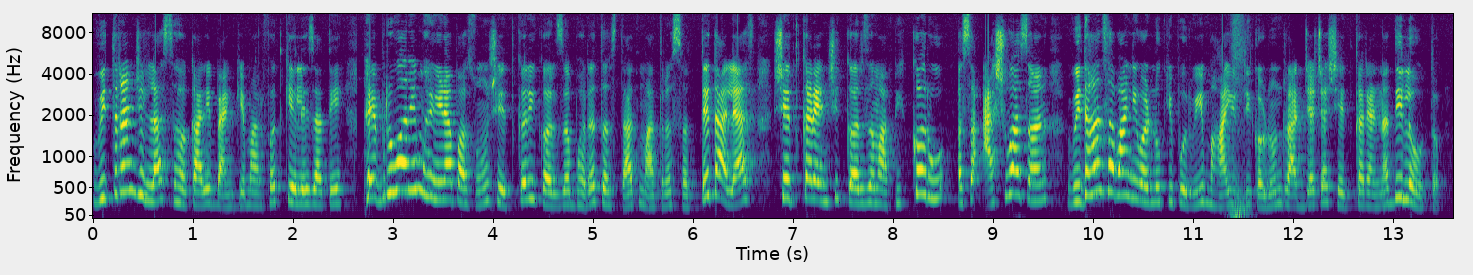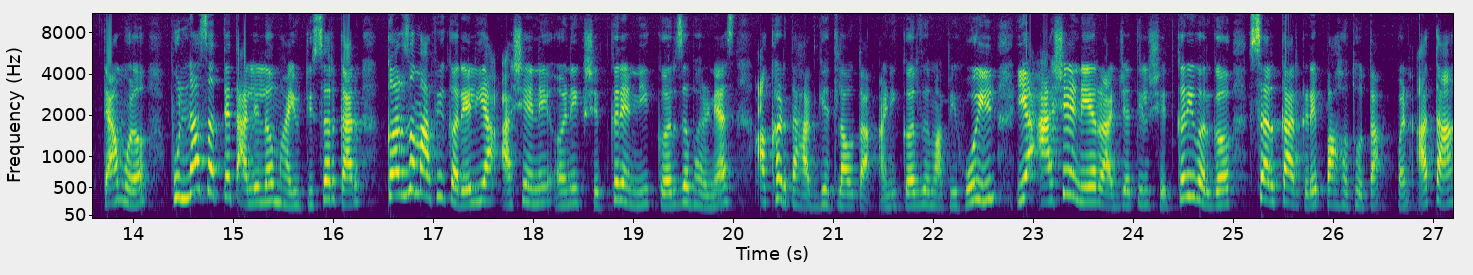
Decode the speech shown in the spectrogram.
वितरण जिल्हा सहकारी बँकेमार्फत केले जाते. फेब्रुवारी महिन्यापासून शेतकरी कर्ज भरत असतात मात्र सत्तेत आल्यास शेतकऱ्यांची कर्जमाफी करू असं आश्वासन विधानसभा निवडणुकीपूर्वी महायुतीकडून राज्याच्या शेतकऱ्यांना दिलं होतं. त्यामुळं पुन्हा सत्तेत आलेलं महायुती सरकार कर्जमाफी करेल या आशेने अनेक शेतकऱ्यांनी कर्ज भरण्यास आखडता हात घेतला होता आणि कर्जमाफी होईल या आशेने राज्यातील शेतकरी वर्ग सरकारकडे पाहत होता. पण आता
